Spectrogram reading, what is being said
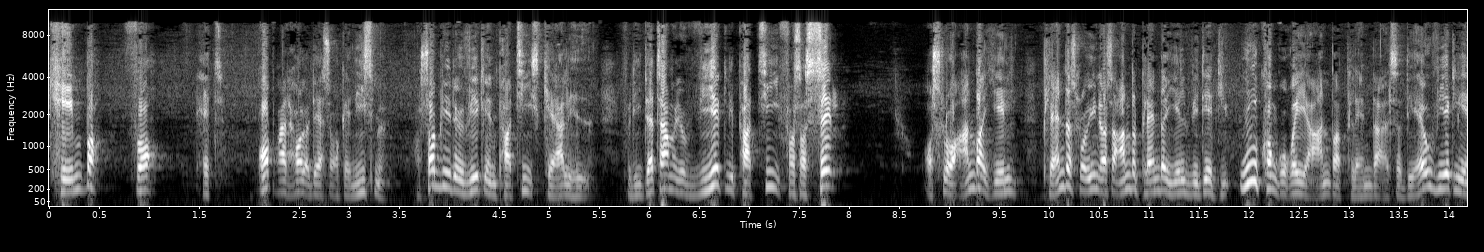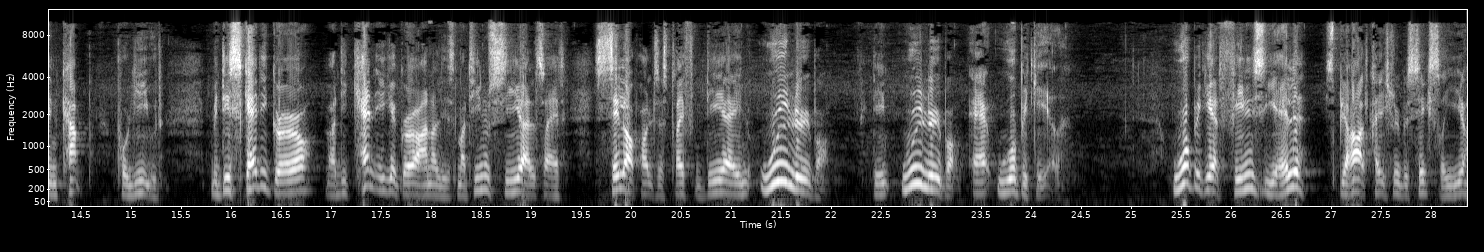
kæmper for at opretholde deres organisme. Og så bliver det jo virkelig en partis kærlighed. Fordi der tager man jo virkelig parti for sig selv og slår andre ihjel. Planter slår ind også andre planter ihjel ved det, at de udkonkurrerer andre planter. Altså det er jo virkelig en kamp på livet. Men det skal de gøre, og de kan ikke gøre anderledes. Martinus siger altså, at selvopholdelsesdriften, det er en udløber. Det er en udløber af urbegæret. Urbegæret findes i alle spiralkredsløbets seks riger,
